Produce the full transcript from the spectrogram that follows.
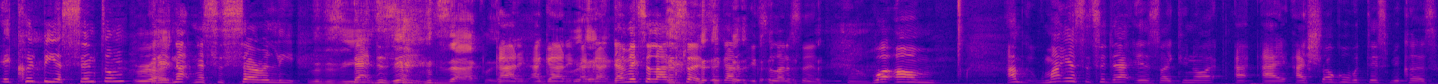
it could be a symptom, but it's not necessarily the disease. that disease. exactly. Got it. I got it. I got it. That makes a lot of sense. It got makes a lot of sense. Well, um, I'm my answer to that is like you know I I, I struggle with this because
